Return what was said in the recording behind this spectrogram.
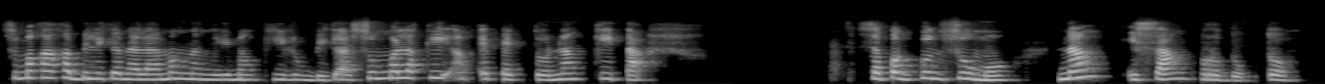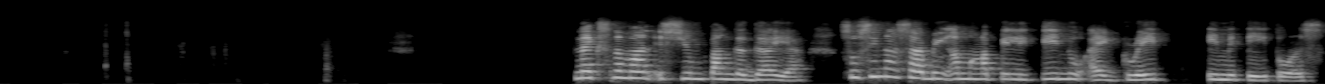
so makakabili ka na lamang ng 5 kilong bigas. So malaki ang epekto ng kita sa pagkonsumo ng isang produkto. Next naman is yung panggagaya. So sinasabing ang mga Pilipino ay great imitators.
